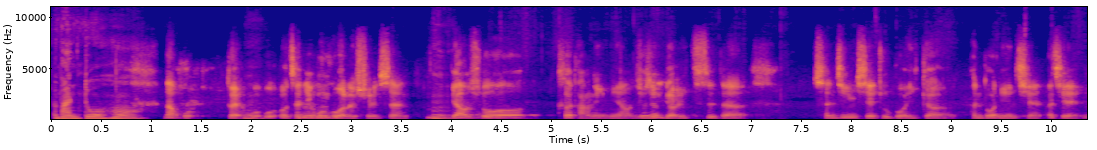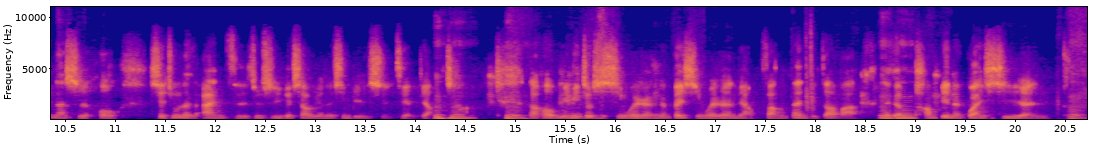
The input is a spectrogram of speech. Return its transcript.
蛮、嗯、多哈。那我对我我我曾经问过我的学生，嗯，不要说课堂里面哦，就是有一次的。曾经协助过一个很多年前，而且那时候协助那个案子就是一个校园的性别事件调查，嗯。嗯，然后明明就是行为人跟被行为人两方，但你知道吗？嗯、那个旁边的关系人，嗯，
